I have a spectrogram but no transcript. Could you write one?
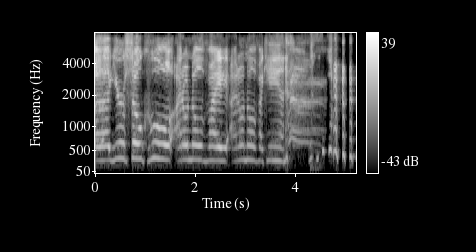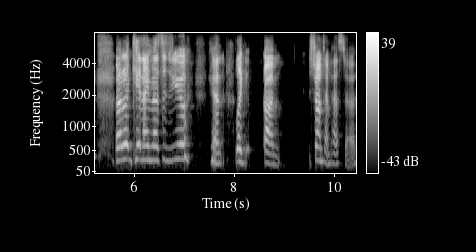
uh, you're so cool. I don't know if I I don't know if I can. I don't can I message you? Can like um Sean Tempesta,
